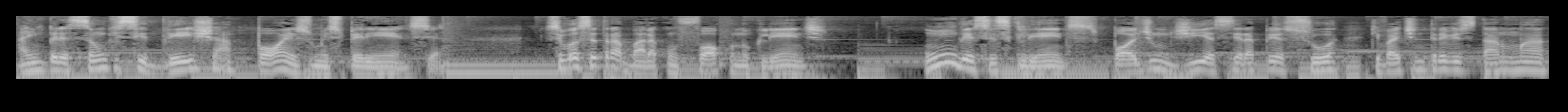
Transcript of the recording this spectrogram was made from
a impressão que se deixa após uma experiência. Se você trabalha com foco no cliente, um desses clientes pode um dia ser a pessoa que vai te entrevistar numa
